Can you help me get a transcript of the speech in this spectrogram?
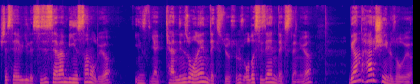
işte sevgili sizi seven bir insan oluyor. yani kendinizi ona endeksliyorsunuz. O da size endeksleniyor. Bir anda her şeyiniz oluyor.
